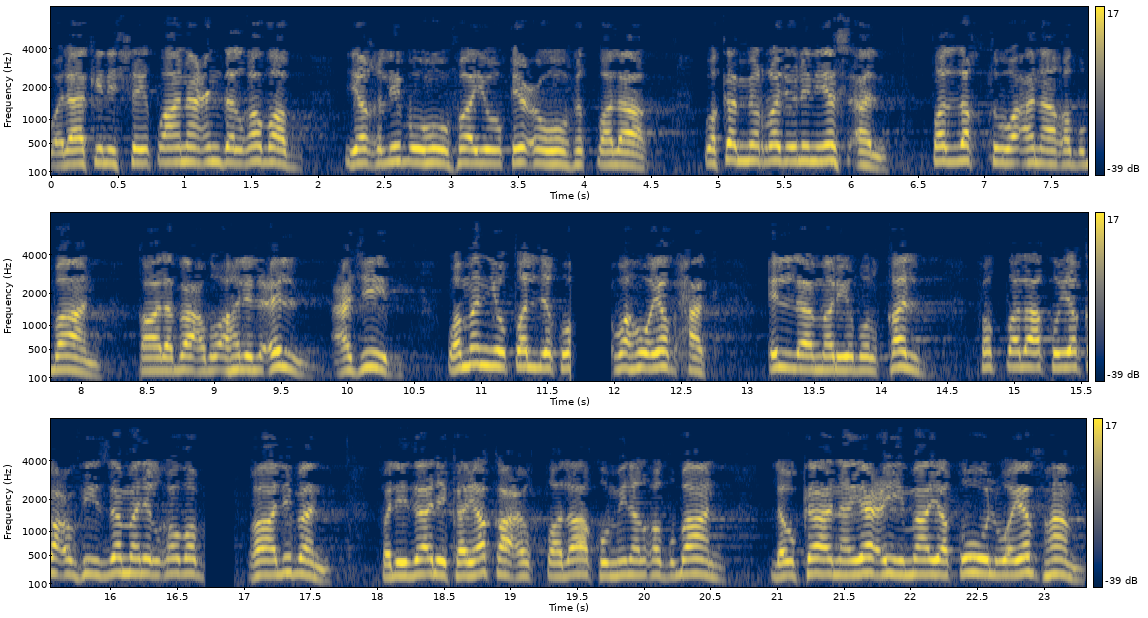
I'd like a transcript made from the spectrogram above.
ولكن الشيطان عند الغضب يغلبه فيوقعه في الطلاق. وكم من رجل يسأل طلقت وأنا غضبان؟ قال بعض أهل العلم عجيب. ومن يطلق وهو يضحك؟ إلا مريض القلب. فالطلاق يقع في زمن الغضب غالبا فلذلك يقع الطلاق من الغضبان. لو كان يعي ما يقول ويفهم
